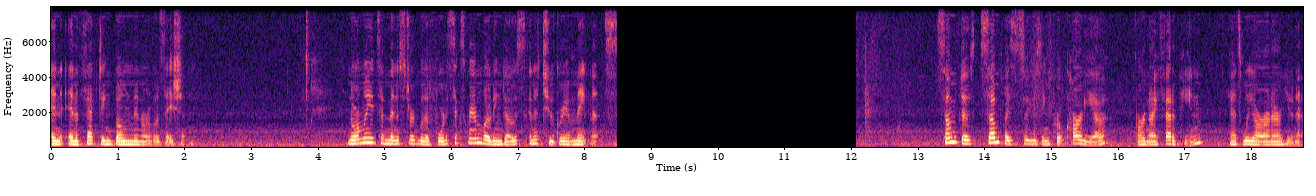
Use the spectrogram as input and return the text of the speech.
and, and affecting bone mineralization. Normally it's administered with a 4 to 6 gram loading dose and a 2 gram maintenance. Some, dose, some places are using Procardia or nifedipine, as we are on our unit.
